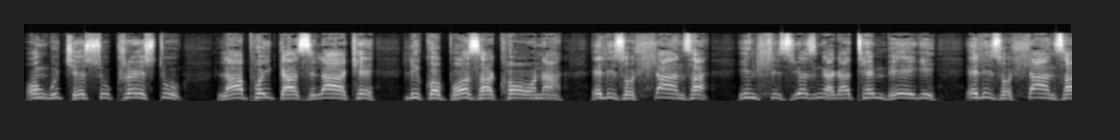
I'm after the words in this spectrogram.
onguJesu Kristu lapho igazi lakhe ligobhoza khona elizohlanza inhliziyo ezingakathembeki elizohlanza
